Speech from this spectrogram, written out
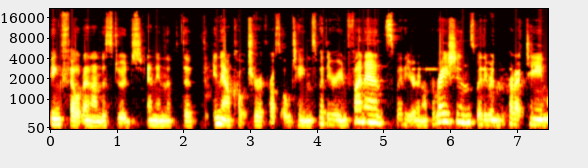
being felt and understood, and in the, the in our culture across all teams, whether you're in finance, whether you're in operations, whether you're in the product team,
